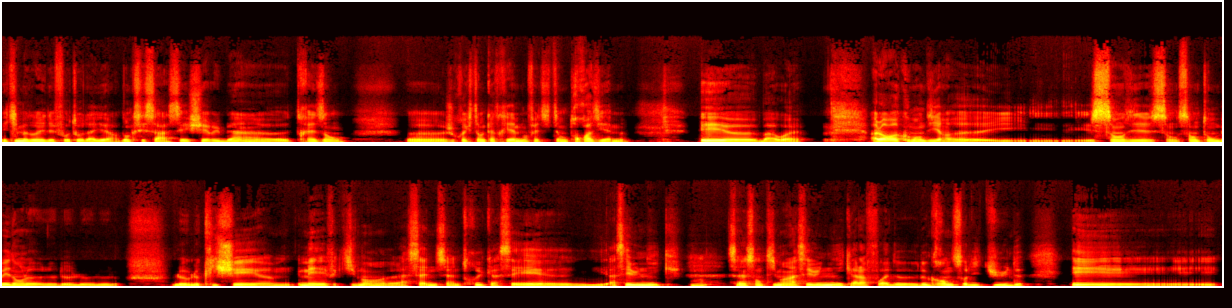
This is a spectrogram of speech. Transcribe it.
et qui m'a donné des photos d'ailleurs. Donc c'est ça, c'est chérubin, euh, 13 ans. Euh, je crois que c'était en quatrième, mais en fait c'était en troisième. Et euh, bah ouais. Alors comment dire, euh, sans, sans, sans tomber dans le le, le, le, le cliché, euh, mais effectivement la scène c'est un truc assez assez unique. Mmh. C'est un sentiment assez unique à la fois de, de grande solitude et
